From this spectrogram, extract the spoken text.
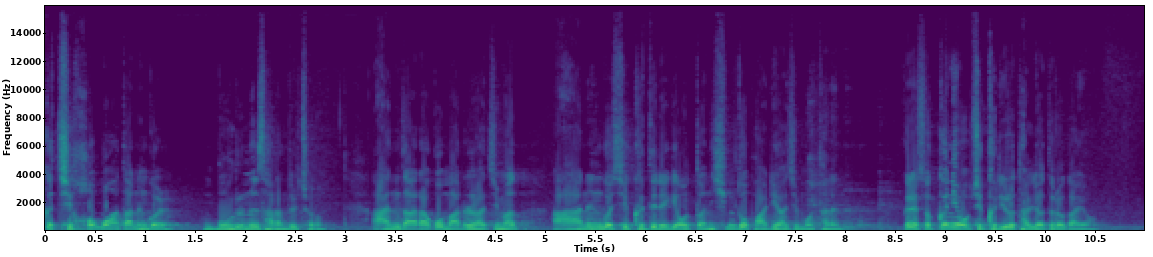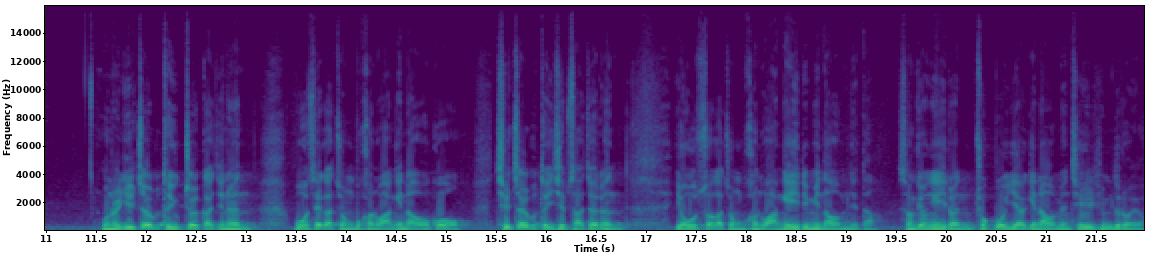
끝이 허무하다는 걸 모르는 사람들처럼 안다라고 말을 하지만 아는 것이 그들에게 어떤 힘도 발휘하지 못하는 그래서 끊임없이 그리로 달려 들어가요. 오늘 1절부터 6절까지는 모세가 정복한 왕이 나오고 7절부터 24절은 여호수아가 정복한 왕의 이름이 나옵니다. 성경에 이런 족보 이야기 나오면 제일 힘들어요.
